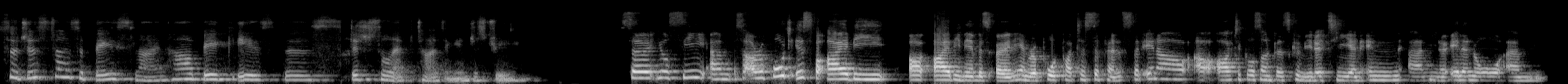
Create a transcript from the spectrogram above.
So, just as a baseline, how big is this digital advertising industry? So you'll see, um, so our report is for IB, uh, IAB members only and report participants, but in our, our articles on Bizcommunity and in, um, you know, Eleanor um,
